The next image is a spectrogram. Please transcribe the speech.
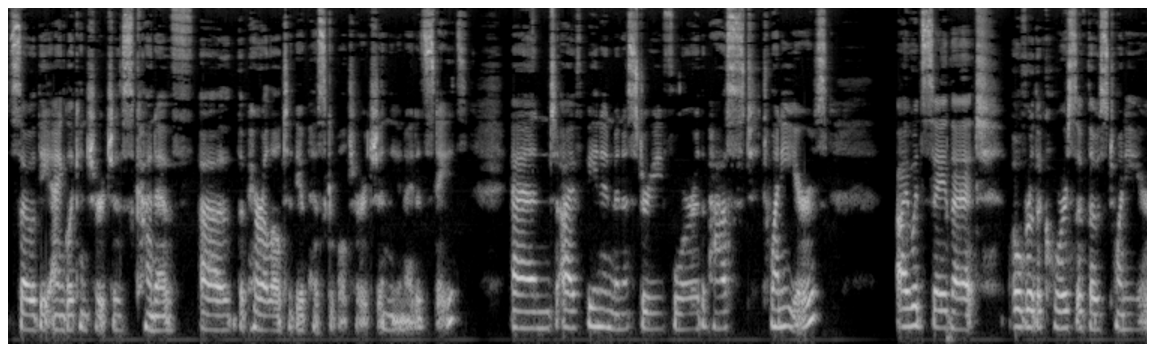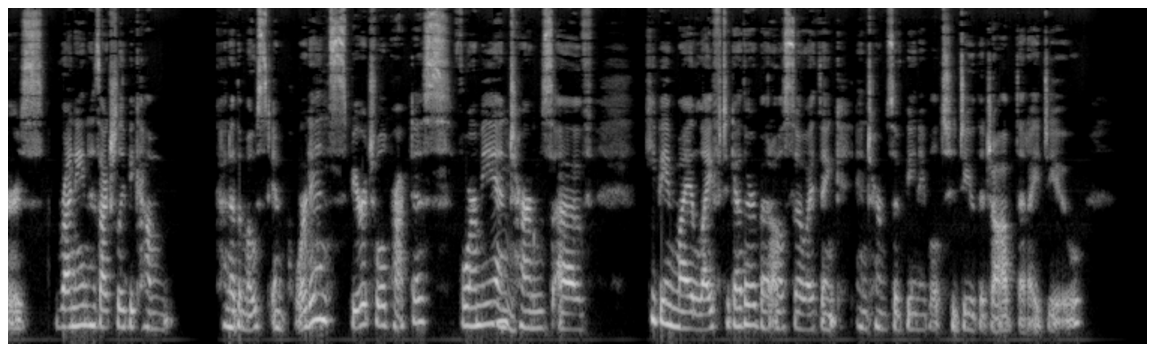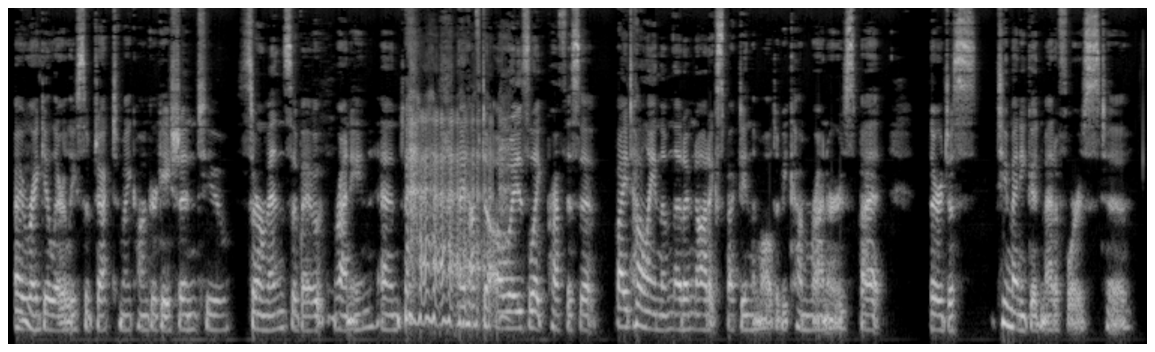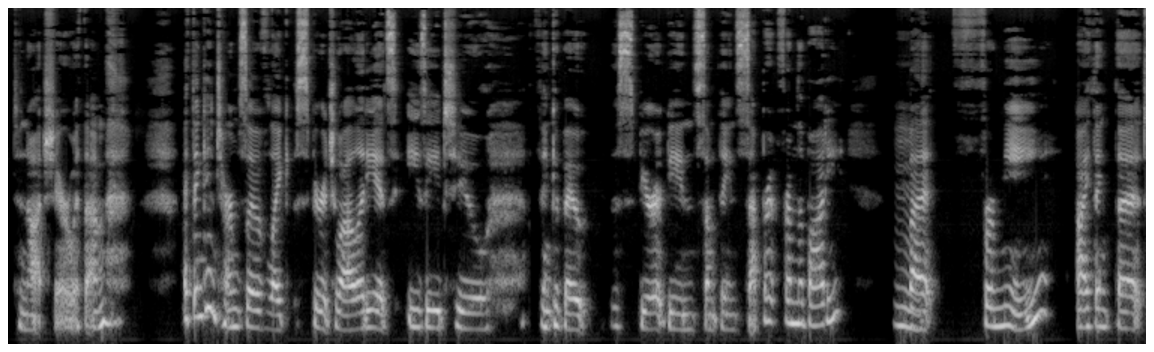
So, the Anglican Church is kind of uh, the parallel to the Episcopal Church in the United States. And I've been in ministry for the past 20 years. I would say that over the course of those 20 years, running has actually become kind of the most important spiritual practice for me mm. in hmm. terms of keeping my life together, but also I think in terms of being able to do the job that I do. I mm. regularly subject my congregation to sermons about running, and I have to always like preface it by telling them that I'm not expecting them all to become runners, but there are just too many good metaphors to to not share with them. I think in terms of like spirituality, it's easy to think about the spirit being something separate from the body. Mm. But for me, I think that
